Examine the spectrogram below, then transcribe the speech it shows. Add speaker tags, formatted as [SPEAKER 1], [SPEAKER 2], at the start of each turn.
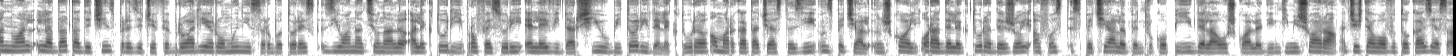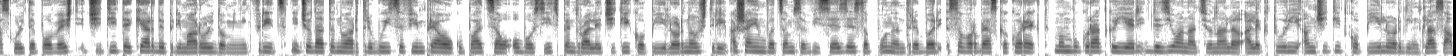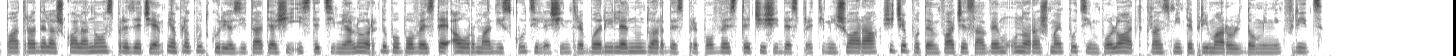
[SPEAKER 1] Anual, la data de 15 februarie, românii sărbătoresc Ziua Națională a Lecturii. Profesorii, elevii, dar și iubitorii de lectură au marcat această zi, în special în școli. Ora de lectură de joi a fost specială pentru copiii de la o școală din Timișoara. Aceștia au avut ocazia să asculte povești citite chiar de primarul Dominic Friț. Niciodată nu ar trebui să fim prea ocupați sau obosiți pentru a le citi copiilor noștri. Așa îi învățăm să viseze, să pună întrebări, să vorbească corect. M-am bucurat că ieri, de Ziua Națională a Lecturii, am citit copiilor din clasa a patra de la școala școala 19. Mi-a plăcut curiozitatea și istețimea lor. După poveste au urmat discuțiile și întrebările nu doar despre poveste, ci și despre Timișoara și ce putem face să avem un oraș mai puțin poluat, transmite primarul Dominic Fritz.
